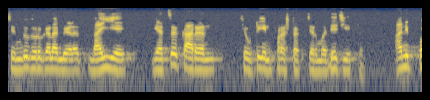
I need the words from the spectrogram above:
सिंधुदुर्गाला मिळत नाही आहे याचं कारण शेवटी इन्फ्रास्ट्रक्चरमध्येच येतं. आणि प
